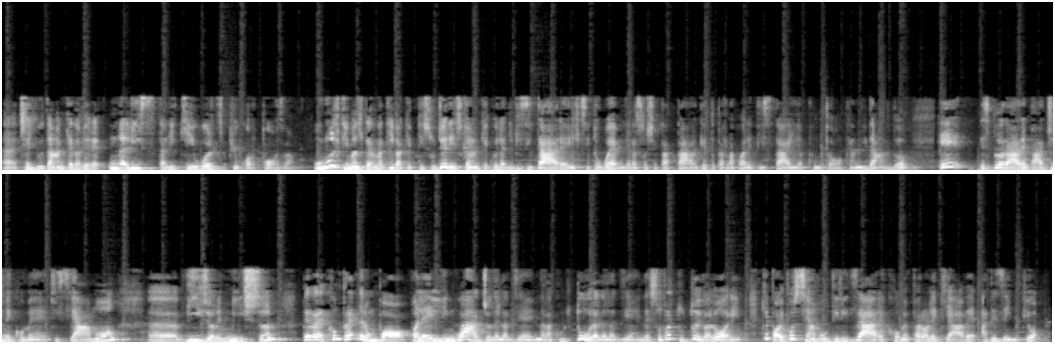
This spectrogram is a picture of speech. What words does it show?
eh, ci aiuta anche ad avere una lista di keywords più corposa. Un'ultima alternativa che ti suggerisco è anche quella di visitare il sito web della società target per la quale ti stai appunto candidando e esplorare pagine come Chi siamo, eh, Vision e Mission per comprendere un po' qual è il linguaggio dell'azienda, la cultura dell'azienda e soprattutto i valori che poi possiamo utilizzare come parole chiave ad esempio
